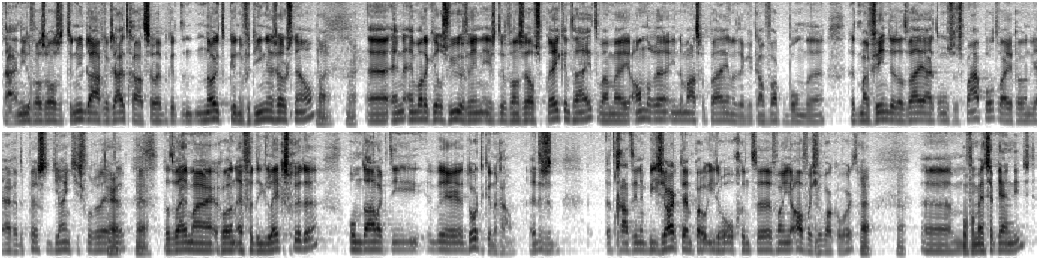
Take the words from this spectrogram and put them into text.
nou, in ieder geval zoals het er nu dagelijks uitgaat, zo heb ik het nooit kunnen verdienen zo snel. Nee, nee. Eh, en, en wat ik heel zuur vind, is de vanzelfsprekendheid waarmee anderen in de maatschappij, en dan denk ik aan vakbonden, het maar vinden dat wij uit onze spaarpot, waar je gewoon je eigen de pestjantjes voor gewerkt Ja, hebt, ja. dat wij maar gewoon even die leeg schudden om dadelijk die weer door te kunnen gaan. Hè, dus het, het gaat in een bizar tempo iedere ochtend eh, van je af als je wakker wordt. Ja, ja. Ehm, Hoeveel mensen heb jij in dienst?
